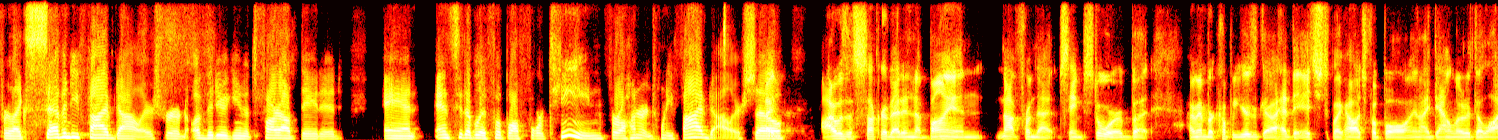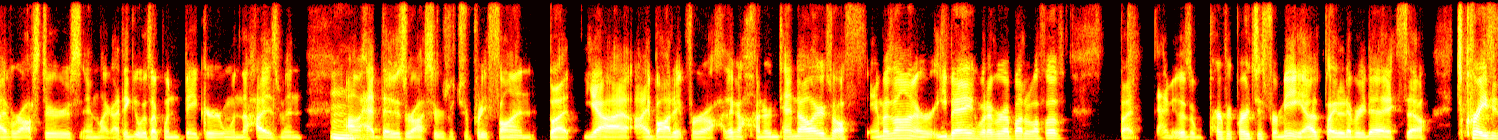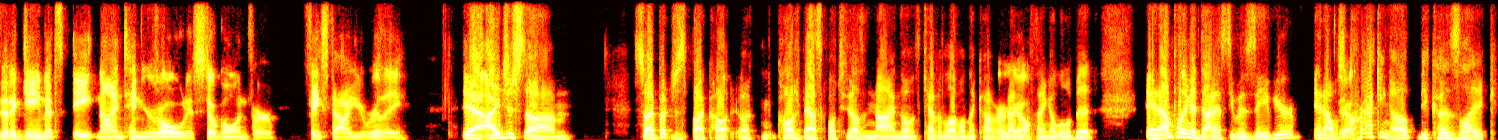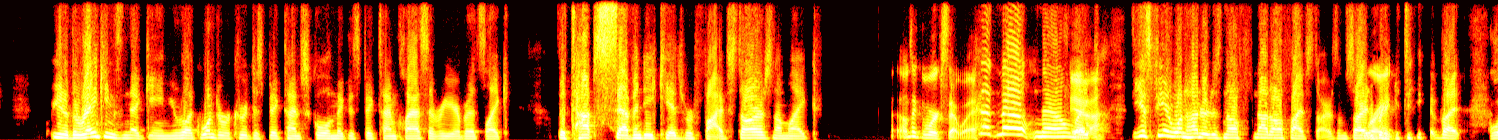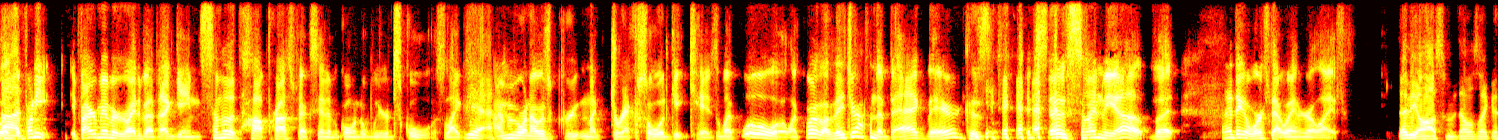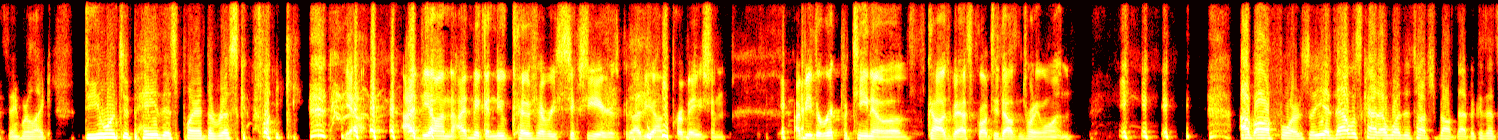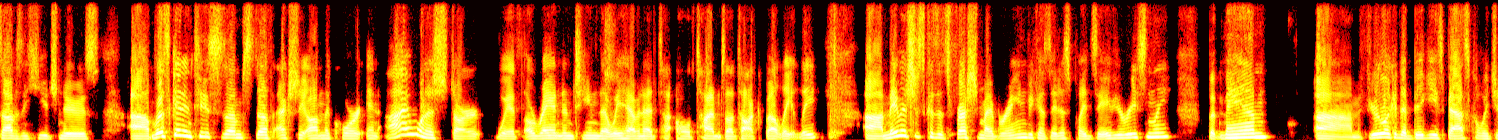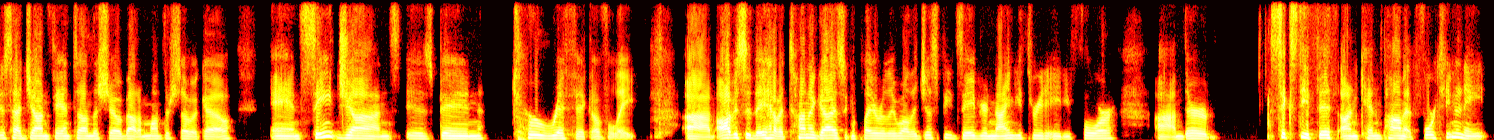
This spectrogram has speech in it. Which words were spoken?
for like $75 for a video game that's far outdated and NCAA football 14 for $125. So I, was a sucker that ended up buying not from that same store, but I remember a couple years ago, I had the itch to play college football, and I downloaded the live rosters. And like, I think it was like when Baker won the Heisman, mm-hmm. uh, had those rosters, which were pretty fun. But yeah, I, I bought it for I think 110 dollars off Amazon or eBay, whatever I bought it off of. But I mean, it was a perfect purchase for me. I played it every day, so it's crazy that a game that's eight, nine, ten years old is still going for face value, really. Yeah, I just um so I just bought college, uh, college, basketball 2009, the one with Kevin Love on the cover, and I've been playing a little bit and I'm playing a dynasty with Xavier, and I was yeah. cracking up because like, you know, the rankings in that game, you were like wanted to recruit this big time school and make this big time class every year, but it's like the top 70 kids were five stars, and I'm like, I don't think it works that way. No, no, no. Yeah. Like ESPN 100 is not not all five stars. I'm sorry to break it to you, but Well, Uh, the funny, if I remember right about that game, some of the top prospects ended up going to weird schools. Like, yeah, I remember when I was recruiting, like Drexel would get kids. I'm like, whoa, whoa, whoa. like, what are they dropping the bag there? Because if so, sign me up. But I don't think it works that way in real life. that'd be awesome if that was like a thing. We're like, do you want to pay this player at the risk of like? Yeah. I'd be on. I'd make a new coach every six years because I'd be on probation. I'd be the Rick Pitino of college basketball 2021. I'm all for it. So yeah, that was kind of wanted to touch about that because that's obviously huge news. Um, let's get into some stuff actually on the court, and I want to start with a random team that we haven't had t- whole times to talk about lately. Uh, maybe it's just because it's fresh in my brain because they just played Xavier recently. But man, um, if you're looking at Big East basketball, we just had John Fanta on the show about a month or so ago, and St. John's has been terrific of late. Um, obviously, they have a ton of guys who can play really well. They just beat Xavier 93 to 84. Um, they're 65th on KenPom at 14 and 8.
